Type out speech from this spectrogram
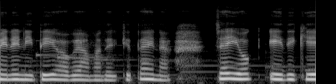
মেনে নিতেই হবে আমাদেরকে, তাই না? যাই হোক এইদিকে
